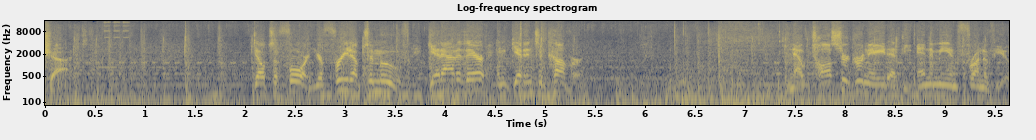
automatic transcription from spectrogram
Shot. Delta 4, you're freed up to move. Get out of there and get into cover. Now toss your grenade at the enemy in front of you.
